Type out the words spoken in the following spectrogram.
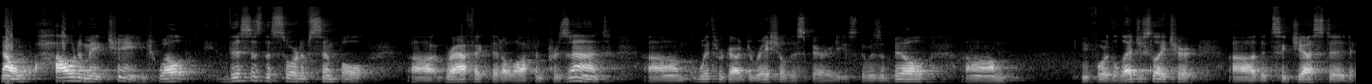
now, how to make change? Well, this is the sort of simple uh, graphic that I'll often present um, with regard to racial disparities. There was a bill um, before the legislature uh, that suggested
